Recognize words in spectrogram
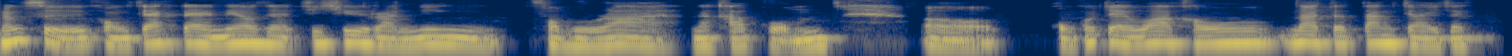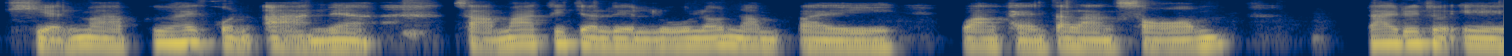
หนังสือของแจ็คแดเนียลเนี่ยที่ชื่อ running formula นะครับผมเอ่อ ผมเข้าใจว่าเขาน่าจะตั้งใจจะเขียนมาเพื่อให้คนอ่านเนี่ย สามารถที่จะเรียนรู้แล้วนำไปวางแผนตารางซ้อม ได้ด้วยตัวเอง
